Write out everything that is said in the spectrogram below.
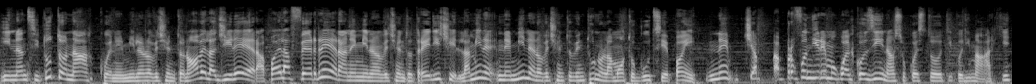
Innanzitutto nacque nel 1909 la Gilera, poi la Ferrera nel 1913, la nel 1921 la Moto Guzzi e poi ne- ci app- approfondiremo qualcosina su questo tipo di marchi.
